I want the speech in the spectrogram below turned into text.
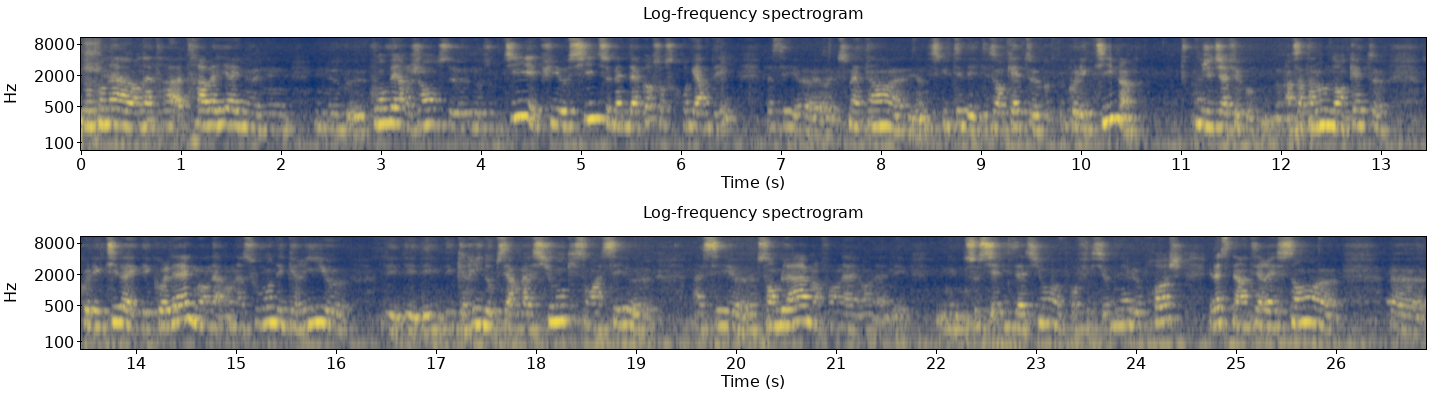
Donc on a, travaillé à une, convergence de nos outils, et puis aussi de se mettre d'accord sur ce qu'on regardait. Ça, c'est euh, ce matin, euh, on discutait des, enquêtes collectives. J'ai déjà fait un certain nombre d'enquêtes collectives avec des collègues, mais on a souvent des grilles, des, grilles d'observation qui sont assez assez euh, semblables. Enfin, on a, une socialisation euh, professionnelle proche. Et là, c'était intéressant euh,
